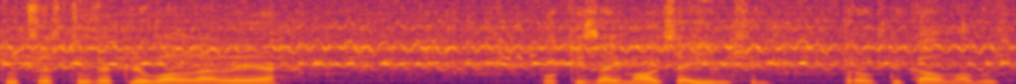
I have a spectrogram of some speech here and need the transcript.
Тут щось теж клювало, але я поки займався іншим, провтикав, мабуть.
